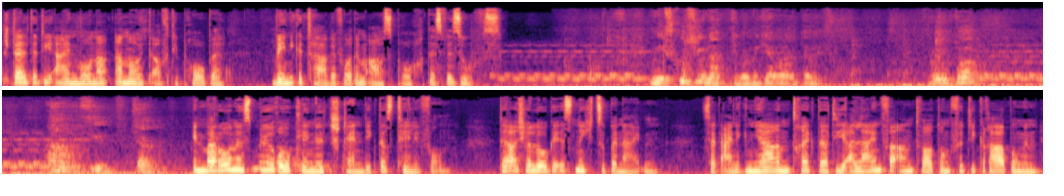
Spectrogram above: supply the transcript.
stellte die Einwohner erneut auf die Probe, wenige Tage vor dem Ausbruch des Vesuvs. Mi scusi un attimo, mi. Pronto? Ah, sì, ciao. In Barones Büro klingelt ständig das Telefon. Der Archäologe ist nicht zu beneiden. Seit einigen Jahren trägt er die Alleinverantwortung für die Grabungen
